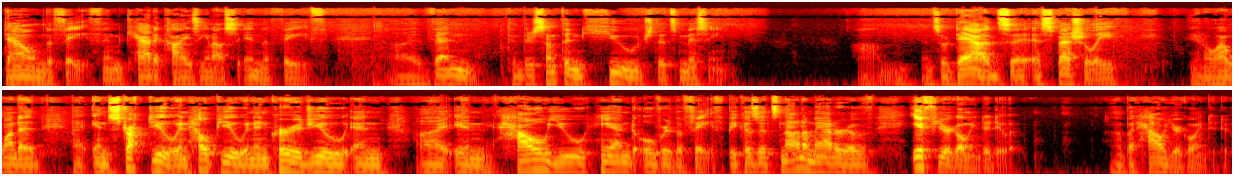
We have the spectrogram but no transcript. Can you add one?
down the faith and catechizing us in the faith, uh, then, then there's something huge that's missing. Um, and so dads especially, you know, I want to uh, instruct you and help you and encourage you and uh, in how you hand over the faith because it's not a matter of if you're going to do it uh, but how you're going to do it.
